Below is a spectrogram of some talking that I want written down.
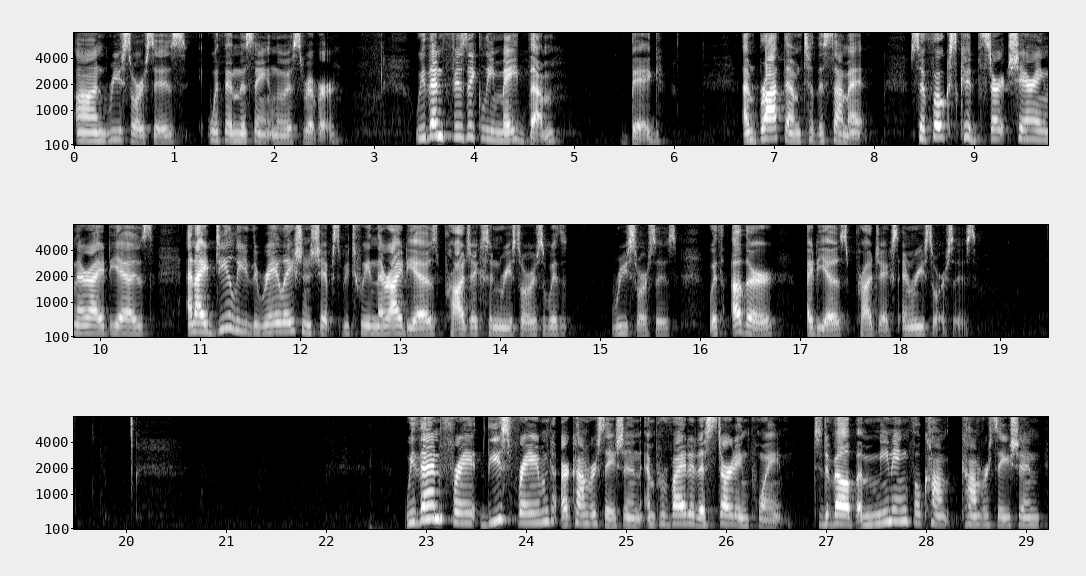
on resources within the St. Louis River. We then physically made them big and brought them to the summit so folks could start sharing their ideas and ideally the relationships between their ideas, projects, and resource with, resources with other ideas, projects, and resources. We then fra these framed our conversation and provided a starting point to develop a meaningful conversation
